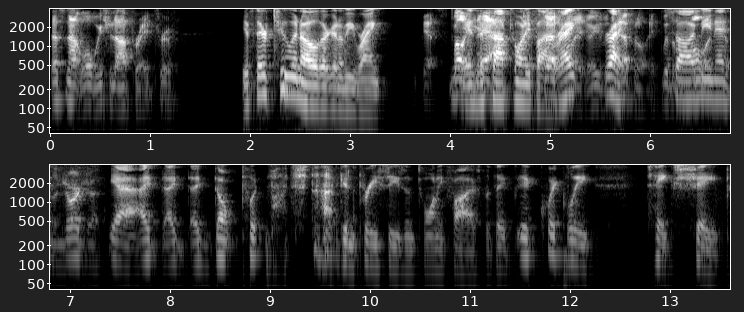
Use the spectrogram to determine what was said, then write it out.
that's not what we should operate through. if they're two and zero, they're going to be ranked Yes. Well, in the top 25, right? Right. Definitely. With So, I mean, it- Georgia. Yeah, I, I, I don't put much stock in preseason 25s, but they it quickly takes shape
